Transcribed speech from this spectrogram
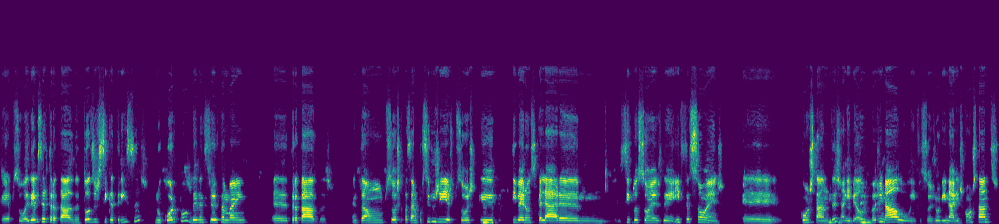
que a pessoa deve ser tratada. Todas as cicatrizes no corpo devem ser também eh, tratadas. Então, pessoas que passaram por cirurgias, pessoas que uhum. Tiveram, se calhar, eh, situações de infecções eh, constantes a nível vaginal ou infecções urinárias constantes,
